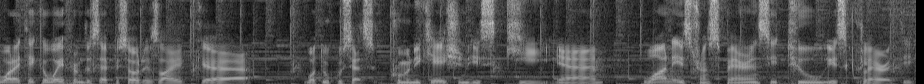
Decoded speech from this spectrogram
what i take away from this episode is like uh, what uku says communication is key. And one is transparency two is clarity.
